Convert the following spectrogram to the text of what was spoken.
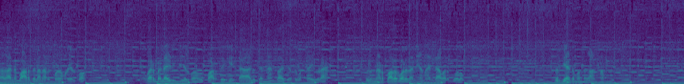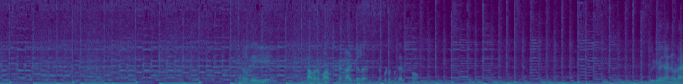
സാധാരണ പാടത്തെല്ലാം നടക്കുമ്പോൾ നമ്മൾ ചിലപ്പോൾ വരമ്പെല്ലാം ഇടിഞ്ഞ് ചിലപ്പോൾ നമ്മൾ പാടത്തേക്ക് കാൽ തന്നെ സാധ്യതയുണ്ട് പക്ഷേ ഇവിടെ ഒരു നടപ്പാത പോലെ തന്നെയാണ് എല്ലാ വരമ്പുകളും. തീർച്ചയായിട്ടും വന്ന് കാണണം. നിങ്ങൾക്ക് ഈ സമരപാഠത്തിന്റെ കാഴ്ചകൾ ഇഷ്ടപ്പെട്ടെന്ന് കരുതുന്നു. വീഡിയോ ഞാനിവിടെ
